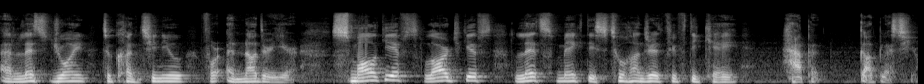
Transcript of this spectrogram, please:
and let's join to continue for another year. Small gifts, large gifts, let's make this 250K happen. God bless you.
